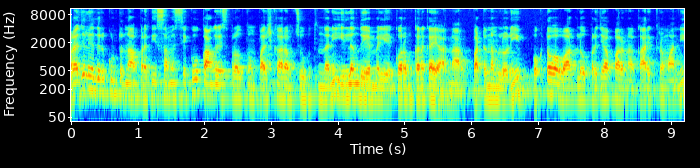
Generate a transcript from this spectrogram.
ప్రజలు ఎదుర్కొంటున్న ప్రతి సమస్యకు కాంగ్రెస్ ప్రభుత్వం పరిష్కారం చూపుతుందని ఇల్లందు ఎమ్మెల్యే కొరం కనకయ్య అన్నారు. పట్టణంలోని ఒకటవ వార్డులో ప్రజాపాలన కార్యక్రమాన్ని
